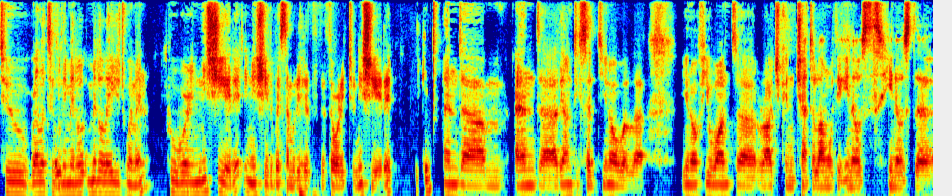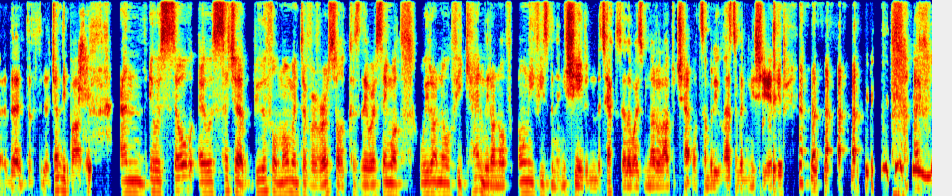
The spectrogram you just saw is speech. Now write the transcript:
two relatively middle middle aged women who were initiated, initiated by somebody who had the authority to initiate it Okay. And um, and uh, the auntie said, you know, well, uh, you know, if you want, uh, Raj can chant along with you. He knows he knows the the the, the Chandipat. And it was so it was such a beautiful moment of reversal because they were saying, well, we don't know if he can. We don't know if only if he's been initiated in the text. Otherwise, we're not allowed to chant with somebody who hasn't been initiated. I,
